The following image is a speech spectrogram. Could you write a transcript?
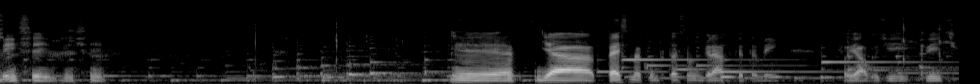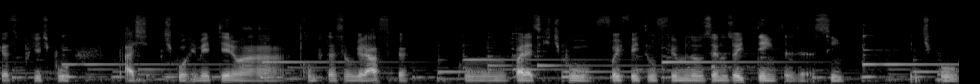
Bem feio, bem feio. É, e a péssima computação gráfica também foi alvo de críticas, porque, tipo, acho, tipo remeteram a computação gráfica com. Parece que, tipo, foi feito o filme nos anos 80, assim. E, tipo,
